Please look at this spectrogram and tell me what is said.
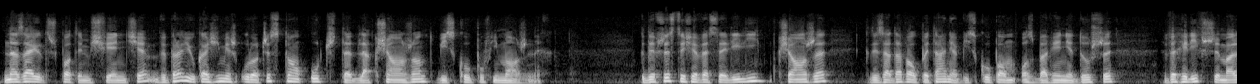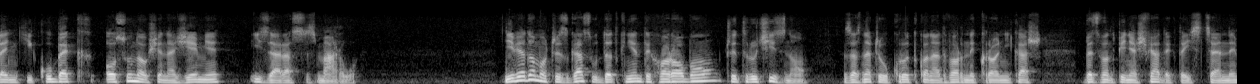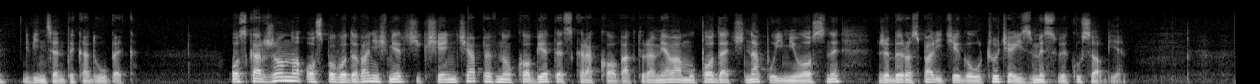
Nazajutrz po tym święcie wyprawił Kazimierz uroczystą ucztę dla książąt, biskupów i możnych. Gdy wszyscy się weselili, książę, gdy zadawał pytania biskupom o zbawienie duszy, wychyliwszy maleńki kubek, osunął się na ziemię i zaraz zmarł. Nie wiadomo, czy zgasł dotknięty chorobą, czy trucizną, zaznaczył krótko nadworny kronikarz, bez wątpienia świadek tej sceny, Wincenty Kadłubek. Oskarżono o spowodowanie śmierci księcia pewną kobietę z Krakowa, która miała mu podać napój miłosny, żeby rozpalić jego uczucia i zmysły ku sobie.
